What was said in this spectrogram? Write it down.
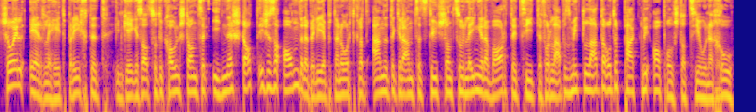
Joel Erle hat berichtet. Im Gegensatz zu der Konstanzer Innenstadt ist es an anderen beliebten Orten gerade an der Grenze zu Deutschland zu längeren Wartezeiten vor Lebensmittelläden oder Päckchen-Abholstationen gekommen.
